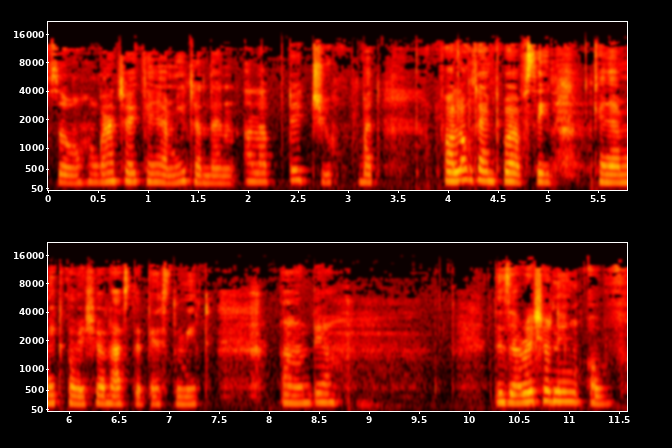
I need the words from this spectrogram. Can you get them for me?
So I'm gonna try Kenya meat and then I'll update you. But for a long time people have said Kenya Meat Commission has the best meat. And yeah there's a rationing of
